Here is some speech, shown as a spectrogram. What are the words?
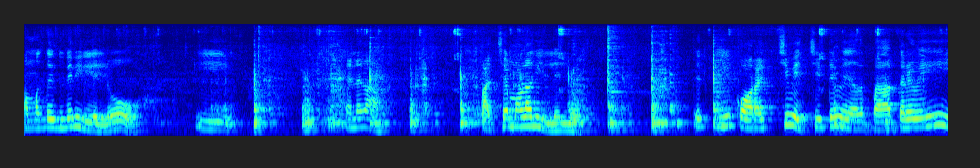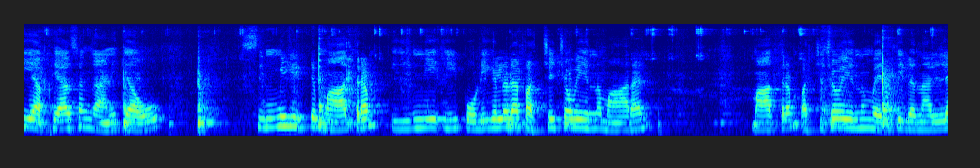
നമുക്ക് എന്തിനില്ലല്ലോ ഈ എന്നതാ? പച്ചമുളകില്ലല്ലോ. തീ കുറച്ച് വെച്ചിട്ട് മാത്രമേ ഈ അഭ്യാസം കാണിക്കാവൂ. സിമ്മിലിട്ട് മാത്രം ഇതിന്റെ ഈ പൊടികളുടെ പച്ചച്ചുവയെന്ന് മാറാൻ മാത്രം പച്ചച്ചുവയൊന്നും വരത്തില്ല. നല്ല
